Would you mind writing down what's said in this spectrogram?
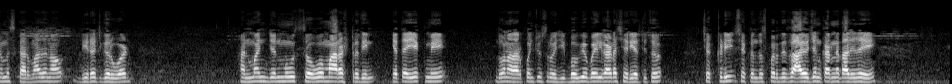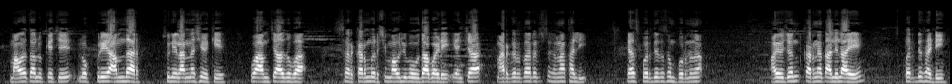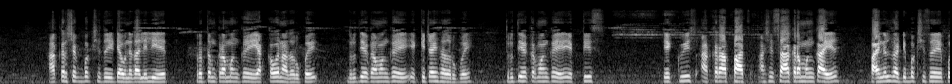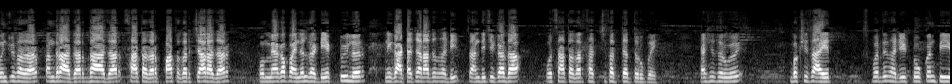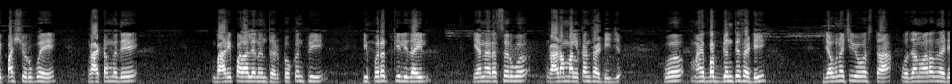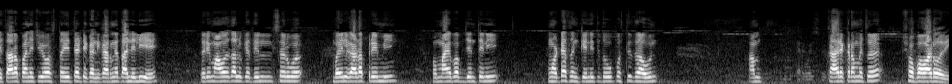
नमस्कार माझं नाव धीरज गरवड. हनुमान जन्मोत्सव व महाराष्ट्र दिन येत्या एक मे दोन हजार पंचवीस रोजी भव्य बैलगाडा शर्यतीचं चकडी सेकंद स्पर्धेचं आयोजन करण्यात आलेलं आहे. मावळ तालुक्याचे लोकप्रिय आमदार सुनील अण्णा शेळके व आमचे आजोबा सरकार महर्षी माऊली भाऊ दाभाडे यांच्या मार्गदर्शनाखाली या स्पर्धेचं संपूर्ण आयोजन करण्यात आलेलं आहे. स्पर्धेसाठी आकर्षक बक्षिसही ठेवण्यात आलेली आहेत. प्रथम क्रमांक आहे एक्कावन्न हजार रुपये. द्वितीय क्रमांक आहे एक्केचाळीस हजार रुपये. तृतीय क्रमांक आहे एकतीस एकवीस अकरा पाच असे सहा क्रमांक आहेत. फायनलसाठी बक्षीस आहे पंचवीस हजार पंधरा हजार दहा हजार सात हजार पाच हजार चार हजार व मेगा फायनलसाठी एक टू व्हीलर आणि घाटाच्या राजासाठी चांदीची गादा व सात हजार सातशे सत्याहत्तर रुपये. असे सर्व बक्षिसं आहेत. स्पर्धेसाठी टोकन फी पाचशे रुपये घाटामध्ये बारी पळाल्यानंतर टोकन फ्री ही परत केली जाईल. येणाऱ्या सर्व गाडा मालकांसाठी ज- व मायबाप जनतेसाठी जेवणाची व्यवस्था व जनावरांसाठी चारा पाण्याची व्यवस्थाही त्या ठिकाणी करण्यात आलेली आहे. तरी मावळ तालुक्यातील सर्व बैलगाडा प्रेमी व मायबाप जनतेने मोठ्या संख्येने तिथं उपस्थित राहून आम कार्यक्रमाचं शोभा वाढवावी.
